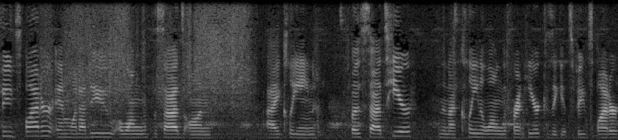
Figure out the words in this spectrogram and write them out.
food splatter. And what I do along the sides on, I clean both sides here and then I clean along the front here because it gets food splatter.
